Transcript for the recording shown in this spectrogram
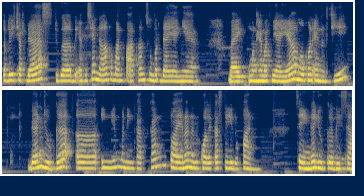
lebih cerdas juga lebih efisien dalam pemanfaatan sumber dayanya baik menghemat biaya maupun energi dan juga uh, ingin meningkatkan pelayanan dan kualitas kehidupan sehingga juga bisa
